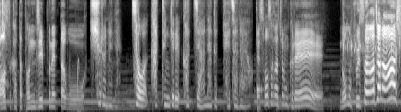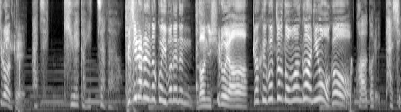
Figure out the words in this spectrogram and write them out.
마우스 갖다 던질 뻔했다고. 슈로는 저와 같은 길을 걷지 않아도 되잖아요. 서사가 좀 그래. 너무 불쌍하잖아 슈로한테. 아직 기회가 있잖아요. 그 지랄을 해놓고 이번에는 넌 슈로야. 야 그건 좀 너무한 거 아니오? 그거. 과거를 다시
